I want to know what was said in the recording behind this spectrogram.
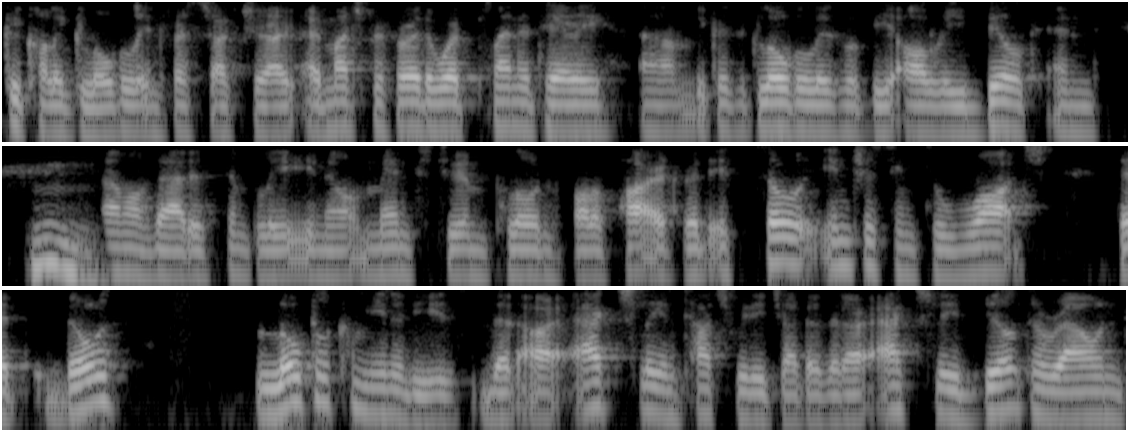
could call it global infrastructure. I, I much prefer the word planetary um, because global is what we already built, and hmm. some of that is simply, you know, meant to implode and fall apart. But it's so interesting to watch that those local communities that are actually in touch with each other that are actually built around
